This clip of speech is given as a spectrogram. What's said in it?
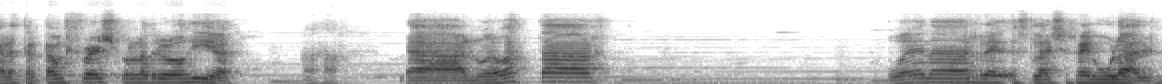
al estar tan fresh con la trilogía, Ajá. la nueva está buena re- slash regular.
